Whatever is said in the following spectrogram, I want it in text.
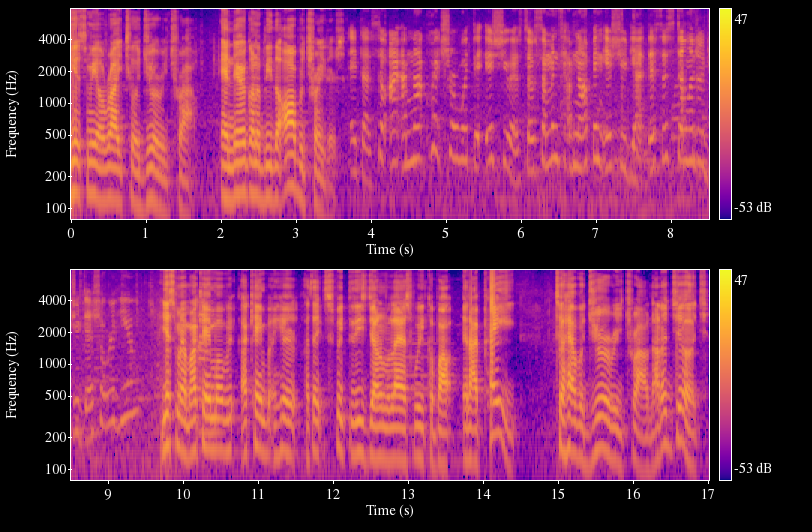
gives me a right to a jury trial, and they're going to be the arbitrators. It does. So I, I'm not quite sure what the issue is. So summons have not been issued yet. This is still under judicial review? Yes, ma'am. I came over. I came here. I think to speak to these gentlemen last week about, and I paid to have a jury trial, not a judge.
